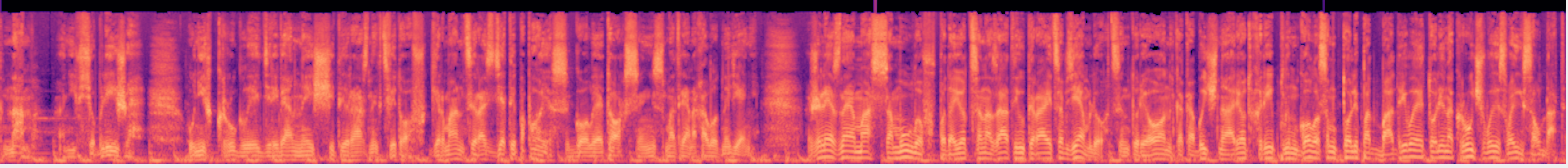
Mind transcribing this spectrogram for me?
к нам. Они все ближе. У них круглые деревянные щиты разных цветов. Германцы раздеты по пояс, голые торсы, несмотря на холодный день. Железная масса мулов подается назад и упирается в землю. Центурион, как обычно, орет хриплым голосом, то ли подбадривая, то ли накручивая своих солдат.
